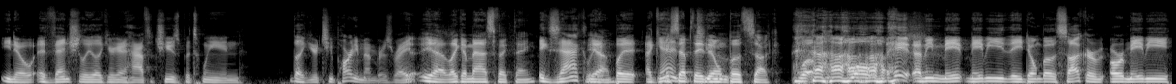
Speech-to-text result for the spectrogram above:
you know, eventually like you're gonna have to choose between like your two party members, right? Yeah, like a Mass Effect thing. Exactly. Yeah. But again, Except they to- don't both suck. well, well, hey, I mean, may, maybe they don't both suck, or or maybe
